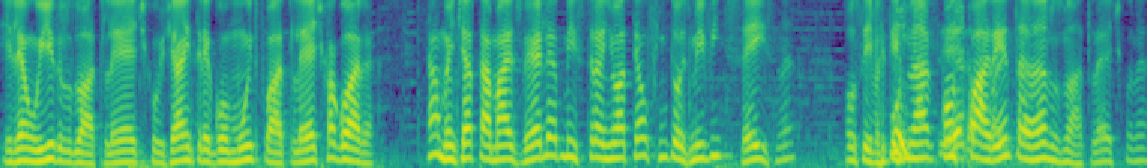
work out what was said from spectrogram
ele é um ídolo do Atlético, já entregou muito pro Atlético, agora, realmente já tá mais velho, me estranhou até o fim de 2026, né? Ou seja, vai terminar pois com uns 40 rapaz. anos no Atlético, né?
